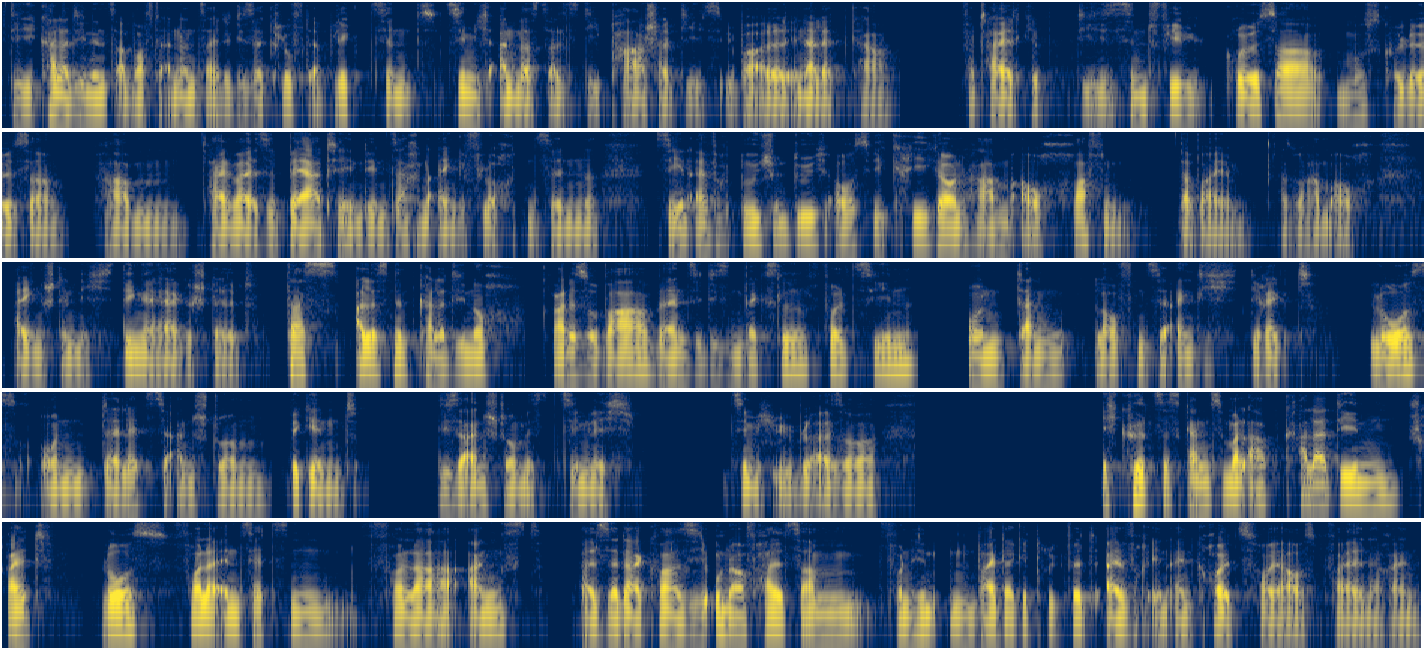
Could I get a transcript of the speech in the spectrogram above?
die Kaladinins aber auf der anderen Seite dieser Kluft erblickt, sind ziemlich anders als die Pascha, die es überall in Aletka verteilt gibt. Die sind viel größer, muskulöser, haben teilweise Bärte, in denen Sachen eingeflochten sind, sehen einfach durch und durch aus wie Krieger und haben auch Waffen dabei. Also haben auch eigenständig Dinge hergestellt. Das alles nimmt Kaladin noch gerade so wahr, während sie diesen Wechsel vollziehen. Und dann laufen sie eigentlich direkt los und der letzte Ansturm beginnt. Dieser Ansturm ist ziemlich, ziemlich übel. Also ich kürze das Ganze mal ab. Kaladin schreit los, voller Entsetzen, voller Angst, als er da quasi unaufhaltsam von hinten weitergedrückt wird, einfach in ein Kreuzfeuer aus Pfeilen herein.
